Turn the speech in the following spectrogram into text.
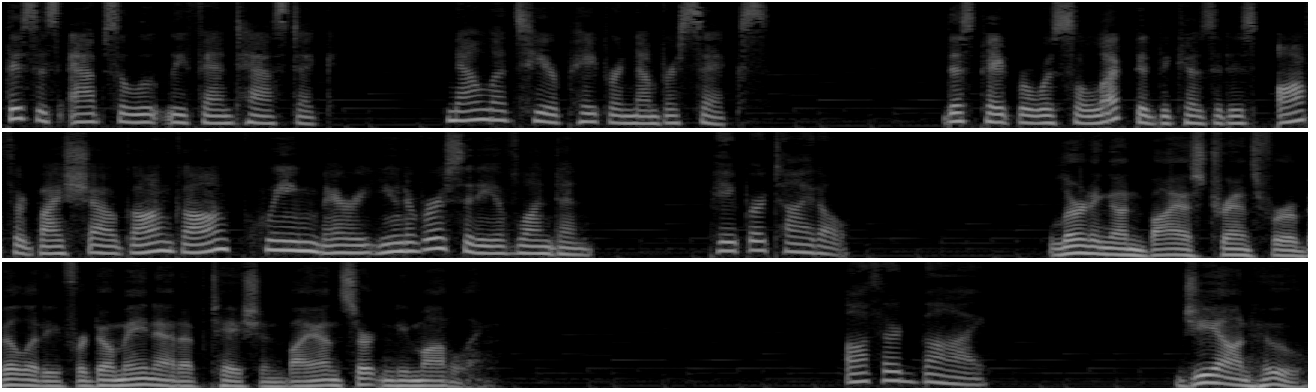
This is absolutely fantastic. Now let's hear paper number 6. This paper was selected because it is authored by Shaogang, Gong, Queen Mary University of London. Paper title Learning Unbiased Transferability for Domain Adaptation by Uncertainty Modeling. Authored by Jian Hu,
